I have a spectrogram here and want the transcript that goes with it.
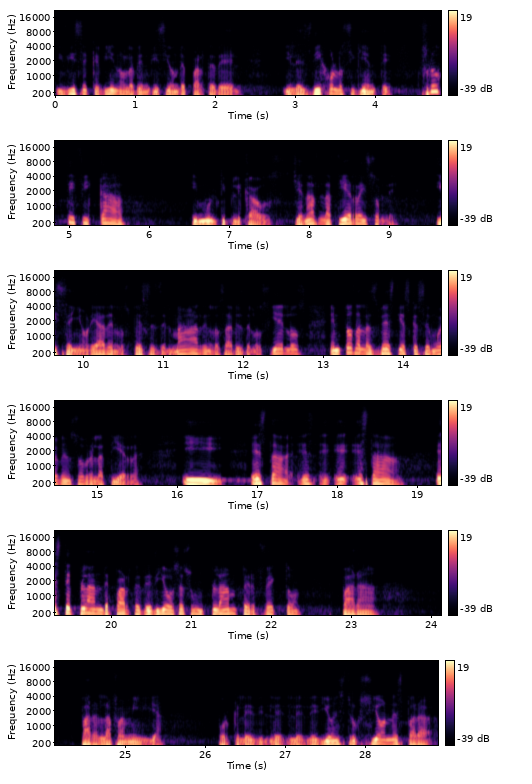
y dice que vino la bendición de parte de él. Y les dijo lo siguiente, fructificad y multiplicaos, llenad la tierra y sole y señoread en los peces del mar, en las aves de los cielos, en todas las bestias que se mueven sobre la tierra. Y esta, e, e, este plan de parte de Dios es un plan perfecto para, para la familia, porque le dio instrucciones para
